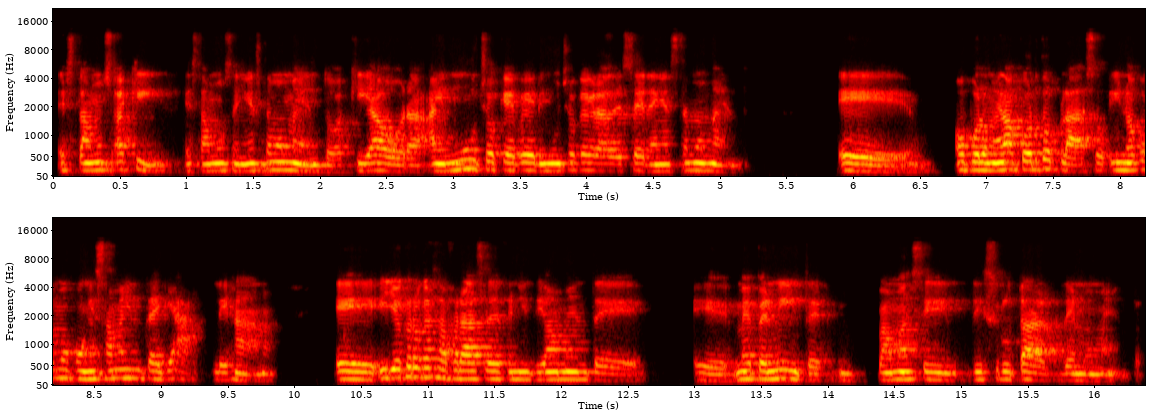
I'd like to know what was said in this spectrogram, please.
estamos aquí, estamos en este momento, aquí ahora, hay mucho que ver y mucho que agradecer en este momento, eh, o por lo menos a corto plazo, y no como con esa mente ya lejana. Eh, y yo creo que esa frase definitivamente eh, me permite, vamos a decir, disfrutar del momento.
